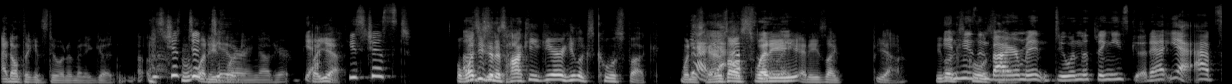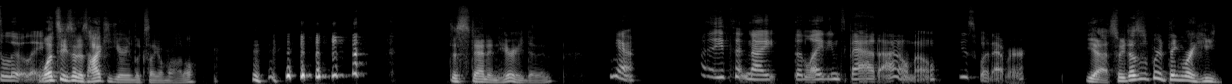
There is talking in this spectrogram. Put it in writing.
I don't think it's doing him any good. He's just what he's dude. wearing out here. Yeah. But yeah, He's just. but once he's in his hockey gear, he looks cool as fuck. When his Yeah, hair's yeah, all sweaty and he's like, yeah, he in his cool environment, doing the thing he's good at. Yeah, absolutely. Once he's in his hockey gear, he looks like a model. Just standing here, he didn't. yeah. It's at night. The lighting's bad. I don't know. He's whatever. Yeah, so he does this weird thing where he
